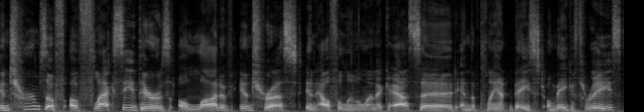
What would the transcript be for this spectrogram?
in terms of, of flaxseed, there's a lot of interest in alpha linolenic acid and the plant-based omega-3s.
